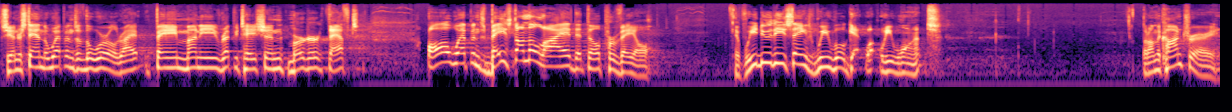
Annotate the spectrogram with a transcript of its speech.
So you understand the weapons of the world, right? Fame, money, reputation, murder, theft. All weapons based on the lie that they'll prevail. If we do these things, we will get what we want. But on the contrary,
